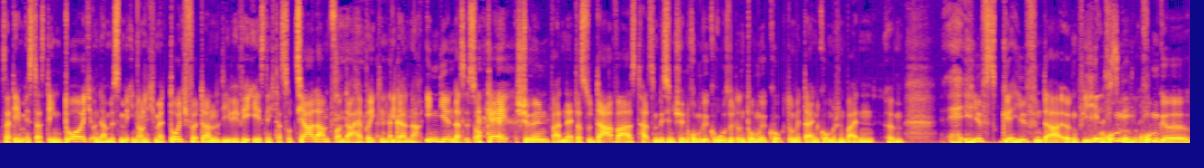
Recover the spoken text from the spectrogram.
Seitdem ist das Ding durch und da müssen wir ihn auch nicht mehr durchfüttern. Die WWE ist nicht das Sozialamt, von daher bringt ihn wieder nach Indien. Das ist okay, schön, war nett, dass du da warst, hast ein bisschen schön rumgegruselt und rumgeguckt und mit deinen komischen beiden ähm, Hilfsgehilfen da irgendwie rum, rumge,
